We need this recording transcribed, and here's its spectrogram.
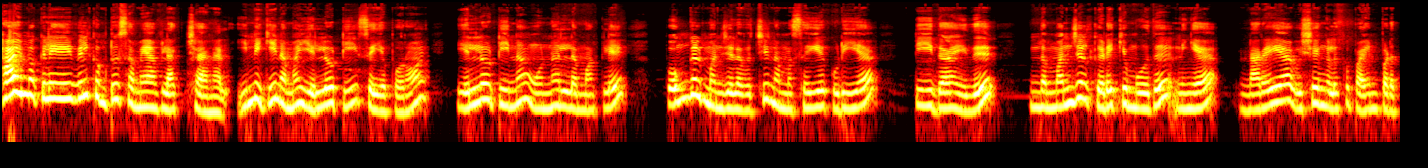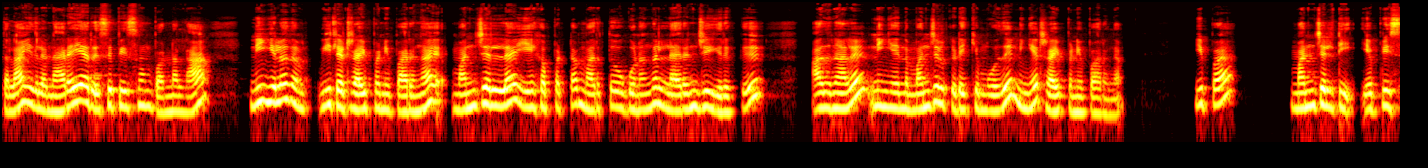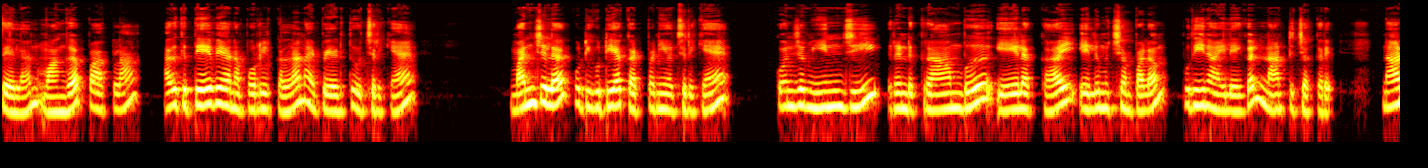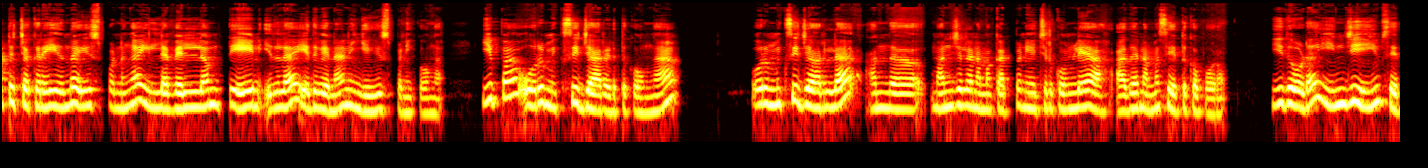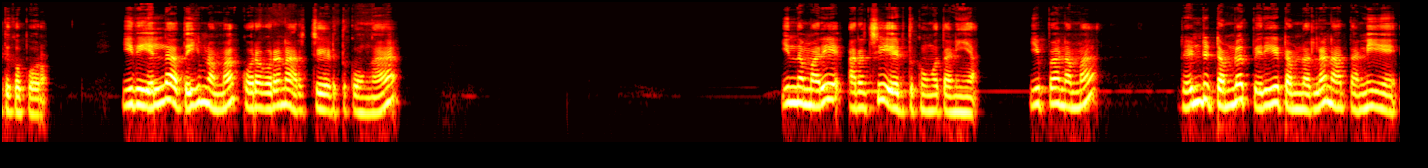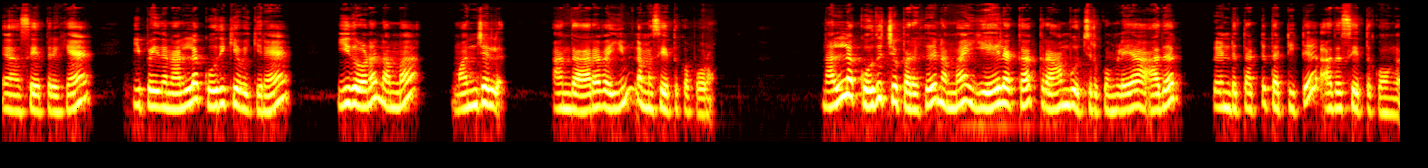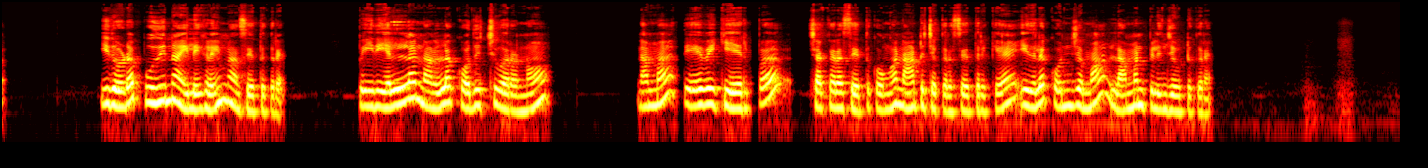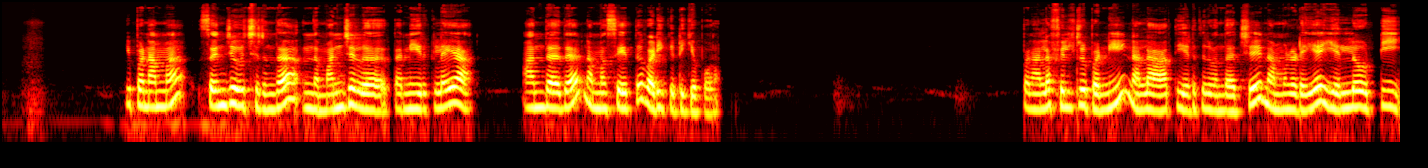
Hi மக்களே. Welcome to Samaya vlog channel இன்றைக்கி நம்ம எல்லோ டீ செய்ய போகிறோம் எல்லோ டீனா ஒன்றும் இல்லை மக்களே. பொங்கல் மஞ்சளை வச்சு நம்ம செய்யக்கூடிய டீ தான் இது. இந்த மஞ்சள் கிடைக்கும் போது நீங்கள் நிறையா விஷயங்களுக்கு பயன்படுத்தலாம். இதில் நிறைய ரெசிபிஸும் பண்ணலாம். நீங்களும் இதை வீட்டில் ட்ரை பண்ணி பாருங்கள் மஞ்சளில் ஏகப்பட்ட மருத்துவ குணங்கள் நிறைஞ்சு இருக்குது அதனால் நீங்கள் இந்த மஞ்சள் கிடைக்கும் போது நீங்கள் ட்ரை பண்ணி பாருங்கள் இப்போ மஞ்சள் டீ எப்படி செய்யலான்னு வாங்க பார்க்கலாம். அதுக்கு தேவையான பொருட்கள்லாம் நான் இப்போ எடுத்து வச்சுருக்கேன். மஞ்சளை குட்டி குட்டியாக கட் பண்ணி வச்சுருக்கேன். கொஞ்சம் இஞ்சி ரெண்டு கிராம்பு ஏலக்காய் எலுமிச்சம்பழம் புதினா இலைகள் நாட்டு சர்க்கரை. நாட்டு சர்க்கரை இருந்தால் யூஸ் பண்ணுங்கள் இல்லை வெல்லம் தேன் இதில் எது வேணால் நீங்கள் யூஸ் பண்ணிக்கோங்க. இப்போ ஒரு மிக்ஸி ஜார் எடுத்துக்கோங்க. ஒரு மிக்ஸி ஜாரில் அந்த மஞ்சளை நம்ம கட் பண்ணி வச்சுருக்கோம் இல்லையா? அதை நம்ம சேர்த்துக்க போகிறோம் இதோட இஞ்சியையும் சேர்த்துக்க போகிறோம் இது எல்லாத்தையும் நம்ம குறை குறைன்னு அரைச்சி எடுத்துக்கோங்க. இந்த மாதிரி அரைச்சி எடுத்துக்கோங்க தனியாக இப்போ நம்ம ரெண்டு டம்ளர் பெரிய டம்ளரில் நான் தண்ணி சேர்த்துருக்கேன். இப்போ இதை நல்லா கொதிக்க வைக்கிறேன். இதோட நம்ம மஞ்சள் அந்த அரவையும் நம்ம சேர்த்துக்க போகிறோம் நல்லா கொதித்த பிறகு நம்ம ஏலக்காய் கிராம்பு வச்சுருக்கோம் இல்லையா? அதை ரெண்டு தட்டு தட்டிட்டு அதை சேர்த்துக்கோங்க. இதோட புதினா இலைகளையும் நான் சேர்த்துக்கிறேன். இப்போ இது எல்லாம் நல்லா கொதிச்சு வரணும். நம்ம தேவைக்கு ஏற்ப சர்க்கரை சேர்த்துக்கோங்க. நாட்டு சர்க்கரை சேர்த்துருக்கேன். இதில் கொஞ்சமாக லெமன் பிழிஞ்சு விட்டுக்கிறேன். இப்போ நம்ம செஞ்சு வச்சுருந்த இந்த மஞ்சள் தண்ணி இருக்கு இல்லையா? அந்த இதை நம்ம சேர்த்து வடிகட்டிக்க போகிறோம் இப்போ நல்லா ஃபில்ட்ரு பண்ணி நல்லா ஆற்றி எடுத்துகிட்டு வந்தாச்சு. நம்மளுடைய எல்லோ டீ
